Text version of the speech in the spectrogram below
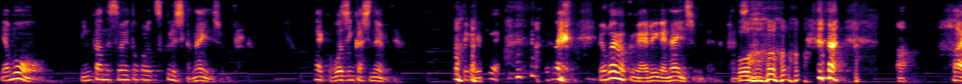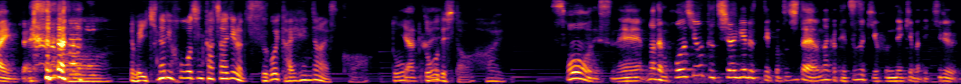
いやもう民間でそういうところを作るしかないでしょみたいな。早く法人化しなよみたいな。てか、横山横山くん がやる以外ないでしょみたいな感じおで。ー あ、はい、みたいな。でもいきなり法人立ち上げるのってすごい大変じゃないですか。どういやどうでした？はい。そうですね。まあでも法人を立ち上げるっていうこと自体はなんか手続きを踏んでいけばできる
